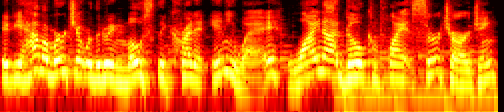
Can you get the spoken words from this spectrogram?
if you have a merchant where they're doing mostly credit anyway, why not go compliant surcharging?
